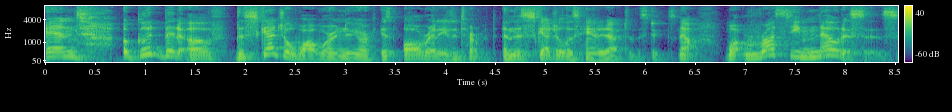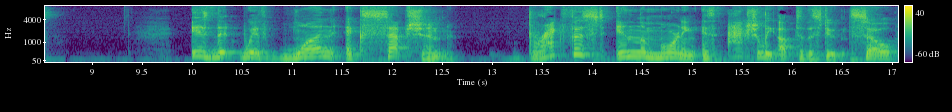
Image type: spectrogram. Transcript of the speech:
And a good bit of the schedule while we're in New York is already determined, and this schedule is handed out to the students. Now, what Rusty notices is that, with one exception, breakfast in the morning is actually up to the students. So,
